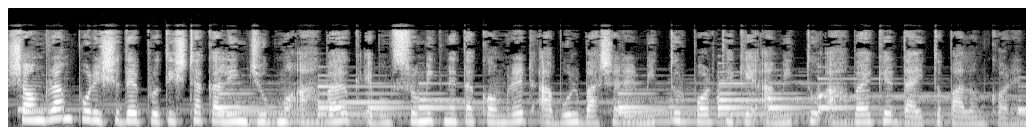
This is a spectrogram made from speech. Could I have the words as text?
সংগ্রাম পরিষদের প্রতিষ্ঠাকালীন যুগ্ম আহ্বায়ক এবং শ্রমিক নেতা কমরেড আবুল বাশারের মৃত্যুর পর থেকে আমৃত্যু আহ্বায়কের দায়িত্ব পালন করেন।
